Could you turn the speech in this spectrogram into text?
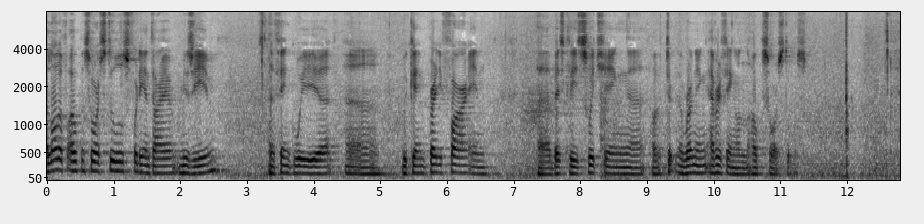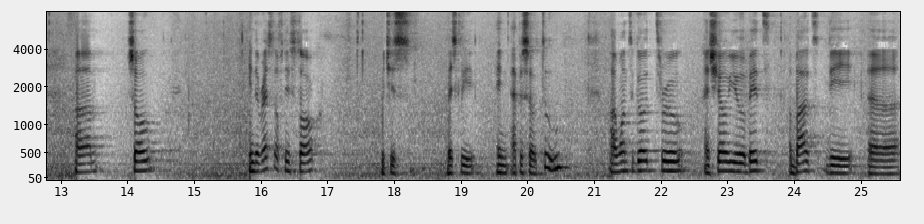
a lot of open source tools for the entire museum. I think we, uh, uh, we came pretty far in uh, basically switching, uh, or running everything on open source tools. Um, so, in the rest of this talk, which is basically in episode 2, I want to go through and show you a bit about the uh,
